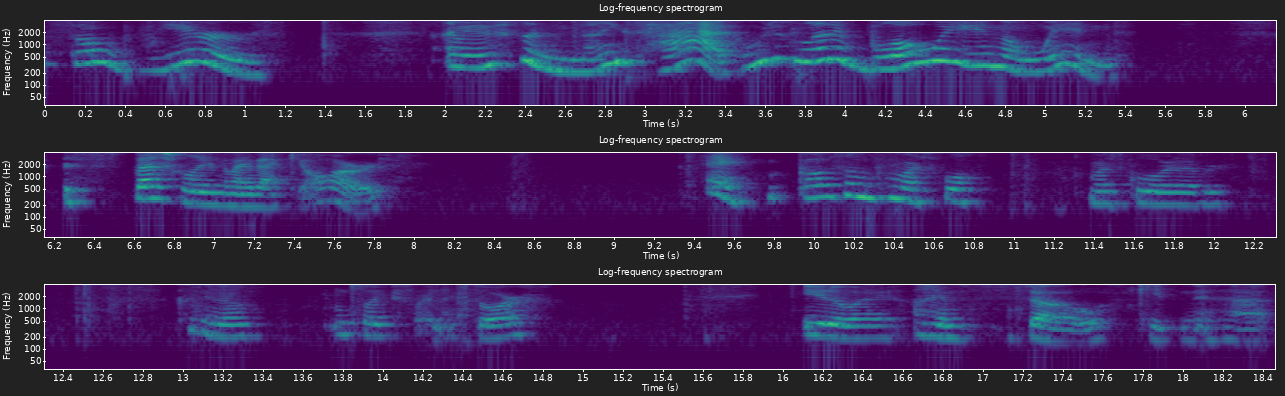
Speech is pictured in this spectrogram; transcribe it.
That's so weird. I mean, this is a nice hat. Who just let it blow away in the wind? Especially in my backyard. Hey, probably something from our school. From our school or whatever. Because, you know, it's like right next door. Either way, I am so keeping this hat.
